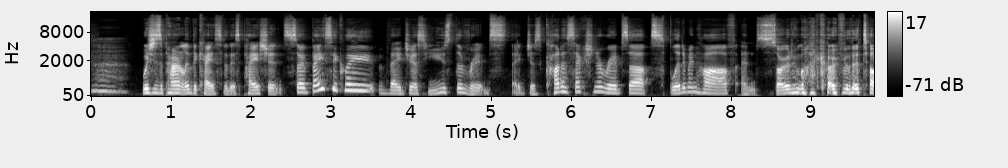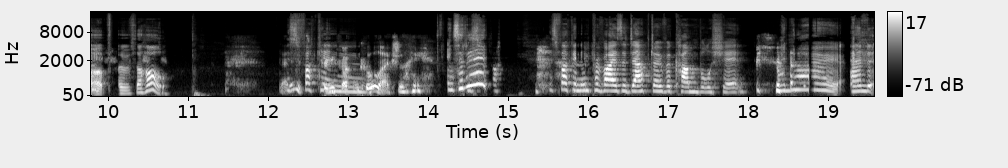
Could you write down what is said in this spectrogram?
which is apparently the case for this patient. So basically, they just used the ribs. They just cut a section of ribs up, split them in half, and sewed them back over the top of the hole. That's It's pretty fucking fucking- cool, actually. Isn't it? It's fucking improvise, adapt, overcome bullshit. I know. And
